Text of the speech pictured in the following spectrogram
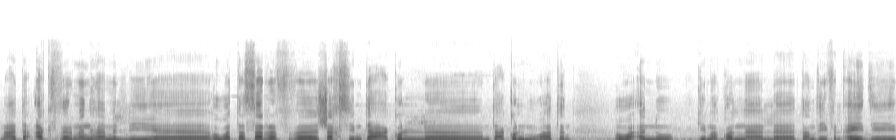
معناتها أكثر منها من اللي آه، هو تصرف شخصي متاع كل متاع كل مواطن هو أنه كما قلنا تنظيف الأيدي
